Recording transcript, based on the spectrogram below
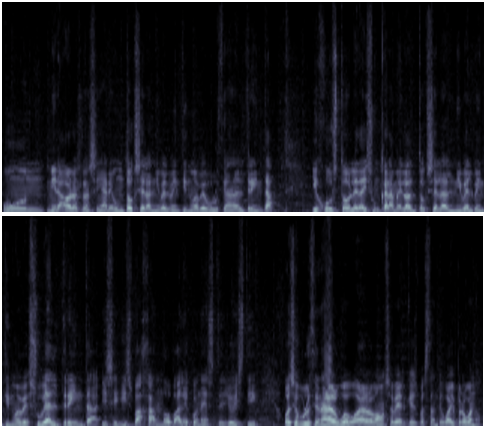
un... Mira, ahora os lo enseñaré. Un Toxel al nivel 29 evoluciona al 30 y justo le dais un caramelo al Toxel al nivel 29, sube al 30 y seguís bajando, ¿vale? Con este joystick, os evolucionará el huevo. Ahora lo vamos a ver, que es bastante guay, pero bueno,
